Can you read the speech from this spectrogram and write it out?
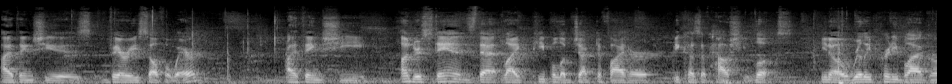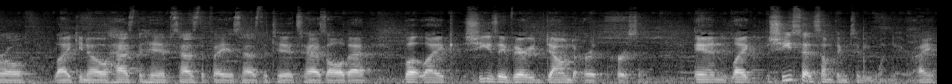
I think she is very self aware. I think she understands that like people objectify her because of how she looks. You know, really pretty black girl, like, you know, has the hips, has the face, has the tits, has all that. But like she's a very down to earth person. And like she said something to me one day, right?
